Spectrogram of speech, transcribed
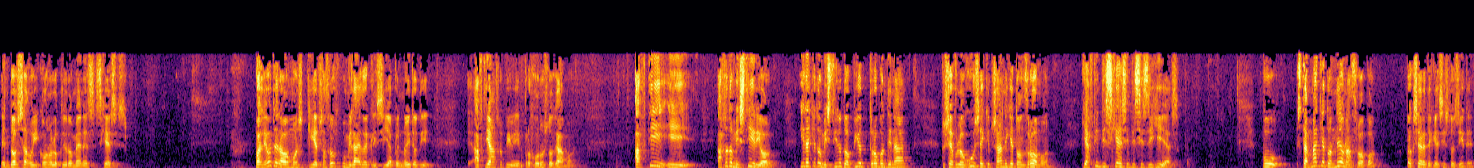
εντός εισαγωγικών ολοκληρωμένες σχέσεις. Παλαιότερα όμως και για τους ανθρώπους που μιλάει εδώ η Εκκλησία που εννοείται ότι αυτοί οι άνθρωποι προχωρούν στο γάμο αυτή η, αυτό το μυστήριο ήταν και το μυστήριο το οποίο τρόποντινά τους ευλογούσε και τους άνοιγε τον δρόμο για αυτήν τη σχέση της συζυγίας που στα μάτια των νέων ανθρώπων το ξέρετε και εσείς το ζείτε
